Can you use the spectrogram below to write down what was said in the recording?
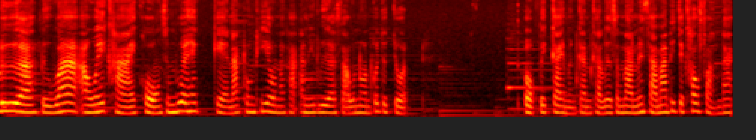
เรือหรือว่าเอาไว้ขายของชำร่วยให้แก่นักท่องเที่ยวนะคะ อันนี้เรือสาวนอนก็จะจอด ออกไปไกลเหมือนกันค่ะ เรือสำราญไม่สามารถที่จะเข้าฝั่งได้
